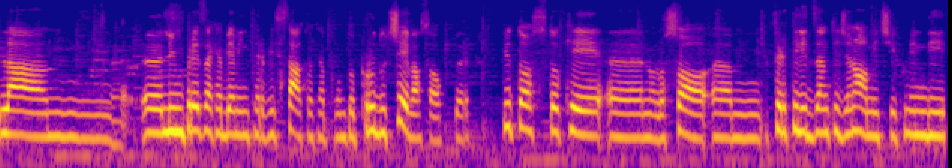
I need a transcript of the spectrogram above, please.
la, uh, l'impresa che abbiamo intervistato che appunto produceva software, piuttosto che, eh, non lo so, um, fertilizzanti genomici, quindi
